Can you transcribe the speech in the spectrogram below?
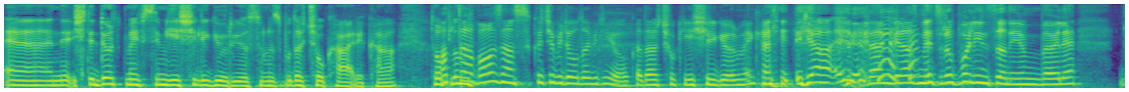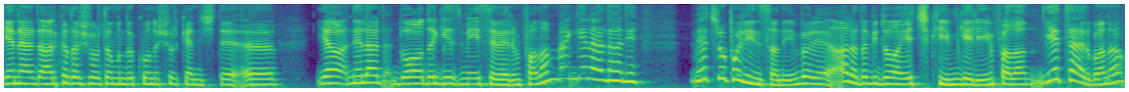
Ee, işte dört mevsim yeşili görüyorsunuz. Bu da çok harika. Toplum Hatta bazen sıkıcı bile olabiliyor o kadar çok yeşil görmek. Hani ya evet. ben biraz metropol insanıyım böyle. Genelde arkadaş ortamında konuşurken işte e, ya neler doğada gezmeyi severim falan. Ben genelde hani metropol insanıyım. Böyle arada bir doğaya çıkayım geleyim falan. Yeter bana.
